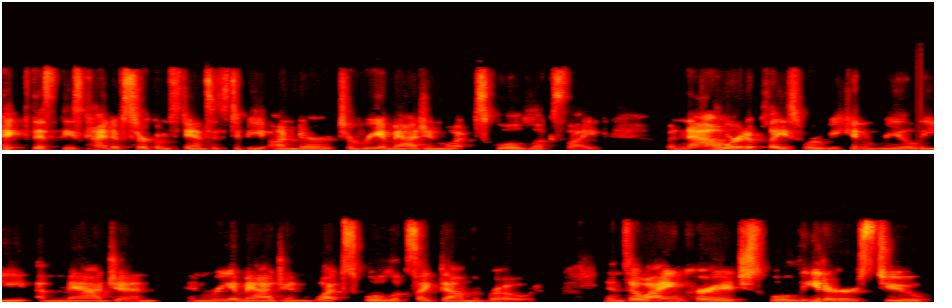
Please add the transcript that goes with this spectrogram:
picked this these kind of circumstances to be under to reimagine what school looks like. But now we're at a place where we can really imagine and reimagine what school looks like down the road. And so i encourage school leaders to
